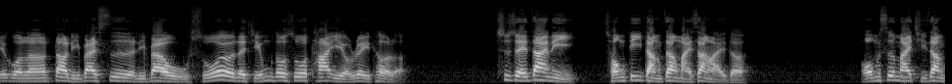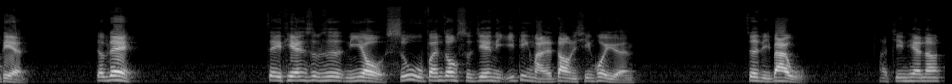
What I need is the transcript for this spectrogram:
结果呢，到礼拜四、礼拜五，所有的节目都说他也有瑞特了，是谁带你从低档涨买上来的？我们是买起涨点，对不对？这一天是不是你有十五分钟时间，你一定买得到你新会员？这礼拜五，那今天呢？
